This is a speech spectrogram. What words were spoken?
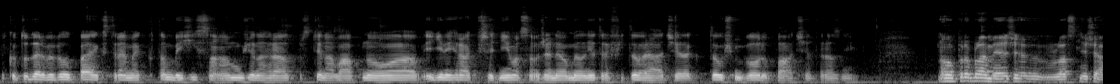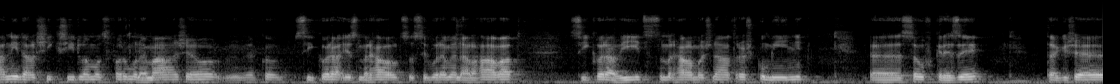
Jako to derby byl úplně extrém, jak tam běží sám, může nahrát prostě na vápno a jediný hráč před ním a samozřejmě neomylně trefí toho hráče, tak to už mi bylo do pláče teda z něj. No problém je, že vlastně žádný další křídlo moc formu nemá, že jo, jako Sikora i Zmrhal, co si budeme nalhávat, Sikora víc, Zmrhal možná trošku míň, e, jsou v krizi, takže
